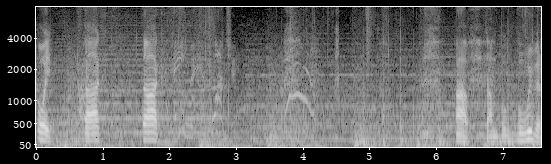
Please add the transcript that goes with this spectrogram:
Ой. Так. Так. А, там був, був вибір.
